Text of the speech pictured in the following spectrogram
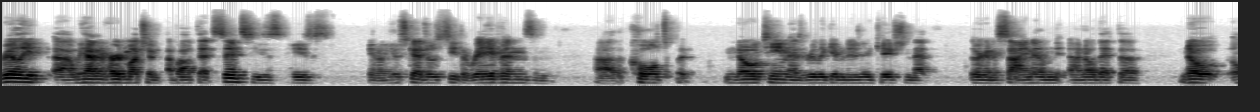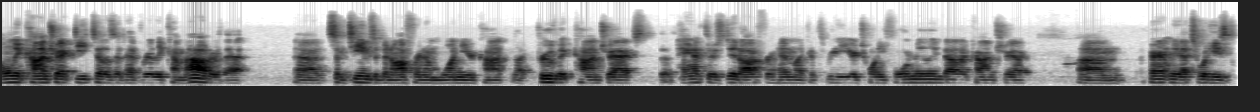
really, uh, we haven't heard much of, about that since. He's he's you know he was scheduled to see the Ravens and uh, the Colts, but no team has really given an indication that they're going to sign him. I know that the no only contract details that have really come out are that uh, some teams have been offering him one year con- like prove it contracts. The Panthers did offer him like a three year, twenty four million dollar contract. Um, apparently, that's what he's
